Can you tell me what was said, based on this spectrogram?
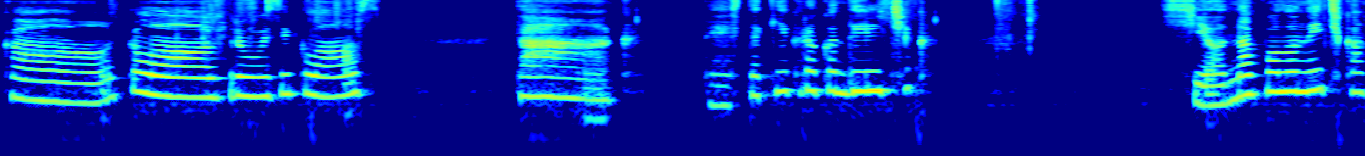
Ка, клас, друзі, клас. Так, десь такий крокодильчик. Ще одна полуничка.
